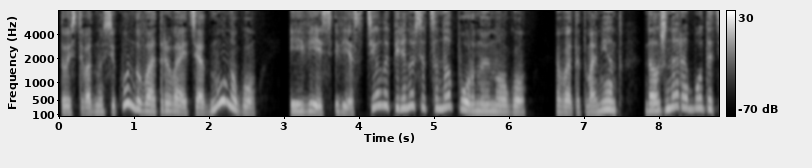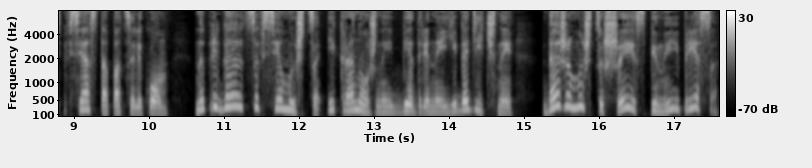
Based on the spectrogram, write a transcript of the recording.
То есть в одну секунду вы отрываете одну ногу, и весь вес тела переносится на опорную ногу. В этот момент должна работать вся стопа целиком. Напрягаются все мышцы, икроножные, бедренные, ягодичные, даже мышцы шеи, спины и пресса.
